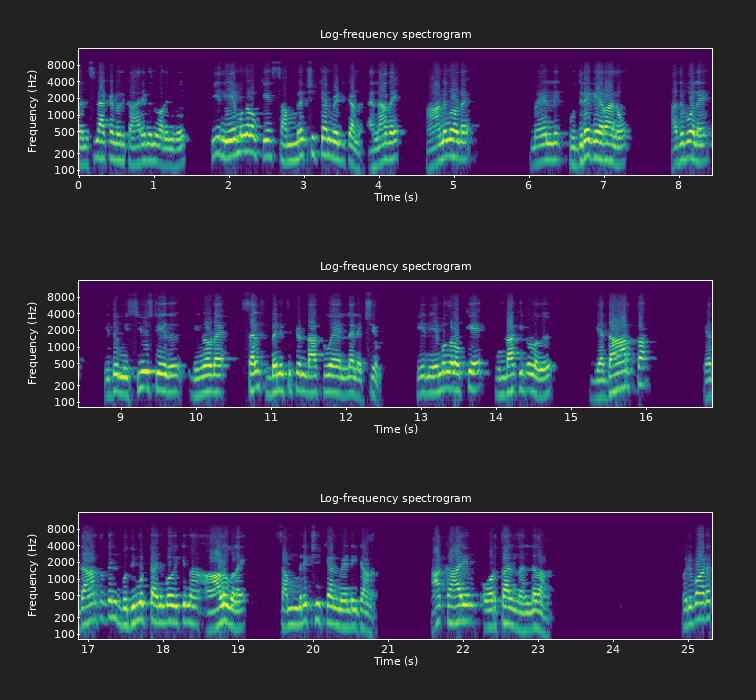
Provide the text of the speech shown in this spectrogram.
മനസ്സിലാക്കേണ്ട ഒരു കാര്യം എന്ന് പറയുന്നത് ഈ നിയമങ്ങളൊക്കെ സംരക്ഷിക്കാൻ വേണ്ടിയിട്ടാണ്. അല്ലാതെ ആണുങ്ങളുടെ മേലിൽ കുതിര കയറാനോ അതുപോലെ ഇത് മിസ്യൂസ് ചെയ്ത് നിങ്ങളുടെ സെൽഫ് ബെനിഫിറ്റ് ഉണ്ടാക്കുകയല്ല ലക്ഷ്യം. ഈ നിയമങ്ങളൊക്കെ ഉണ്ടാക്കിയിട്ടുള്ളത് യഥാർത്ഥ യഥാർത്ഥത്തിൽ ബുദ്ധിമുട്ട് അനുഭവിക്കുന്ന ആളുകളെ സംരക്ഷിക്കാൻ വേണ്ടിയിട്ടാണ്. ആ കാര്യം ഓർത്താൽ നല്ലതാണ്. ഒരുപാട്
